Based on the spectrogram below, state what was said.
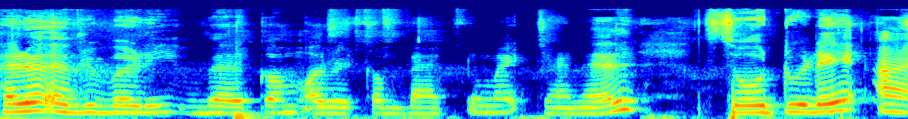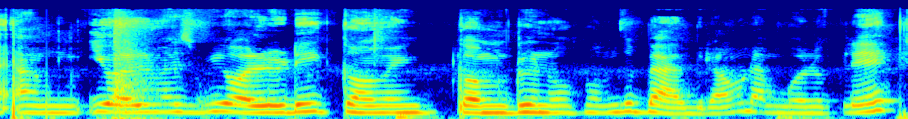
hello everybody. Welcome or welcome back to my channel. So today i am you all must be already coming come to know from the background. I'm going to play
